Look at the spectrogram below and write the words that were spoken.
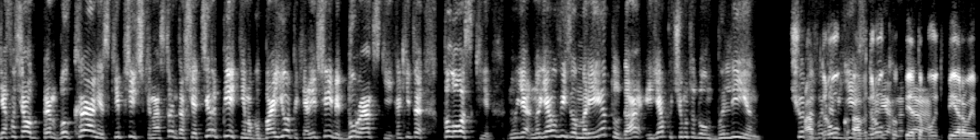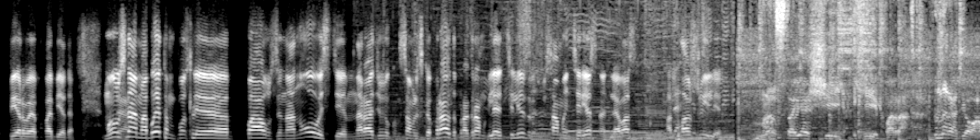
я сначала прям был крайне скептически настроен, потому что я терпеть не могу. Байопики, они все время дурацкие, какие-то плоские. Но я, но я увидел Мариету, да, и я почему-то думал, блин, что-то А в этом вдруг, есть, а вдруг наверное, это да. будет первый, первая победа? Мы Да. узнаем об этом после паузы на новости на радио «Комсомольская правда». Программа «Глядя телевизор». Все самое интересное для вас отложили. Настоящий хит-парад. На радио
